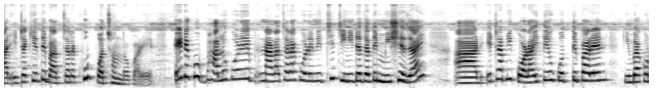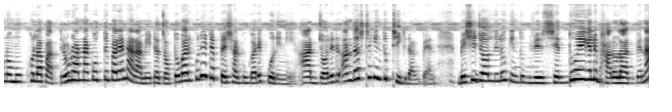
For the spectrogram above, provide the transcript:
আর এটা খেতে বাচ্চারা খুব পছন্দ করে। এটা খুব ভালো করে নাড়াচাড়া করে নিচ্ছি, চিনিটা যাতে মিশে যায় আর এটা আপনি কড়াইতেও করতে পারেন কিংবা কোনো মুখ খোলা পাত্রেও রান্না করতে পারেন। আর আমি এটা যতবার করি এটা প্রেশার কুকারে করে নিই। আর জলের আন্দাজটা কিন্তু ঠিক রাখবেন। বেশি জল দিলেও কিন্তু সেদ্ধ হয়ে গেলে ভালো লাগবে না।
